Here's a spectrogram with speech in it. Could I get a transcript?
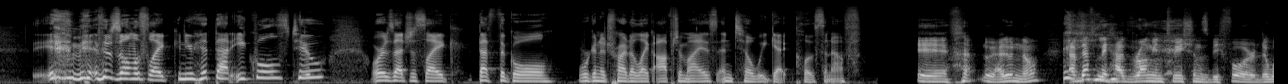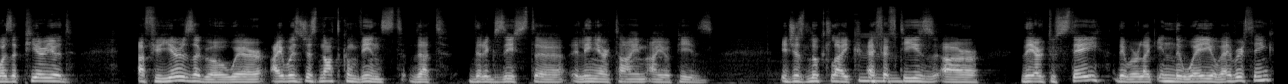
it's almost like, can you hit that equals too? Or is that just like that's the goal? We're gonna try to like optimize until we get close enough. Uh, look, I don't know. I've definitely had wrong intuitions before. There was a period a few years ago where I was just not convinced that there exist uh, linear time IOPs. It just looked like mm. FFTs are there to stay. They were like in the way of everything.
